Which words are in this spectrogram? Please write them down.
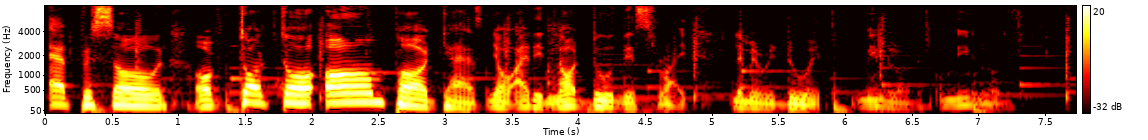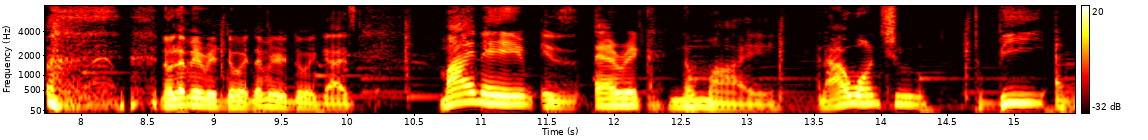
episode of Toto on Podcast. Yo, I did not do this right. Let me redo it. Meme lord. Oh, meme lords. No, let me redo it. Let me redo it, guys. My name is Eric Namai, and I want you to be and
